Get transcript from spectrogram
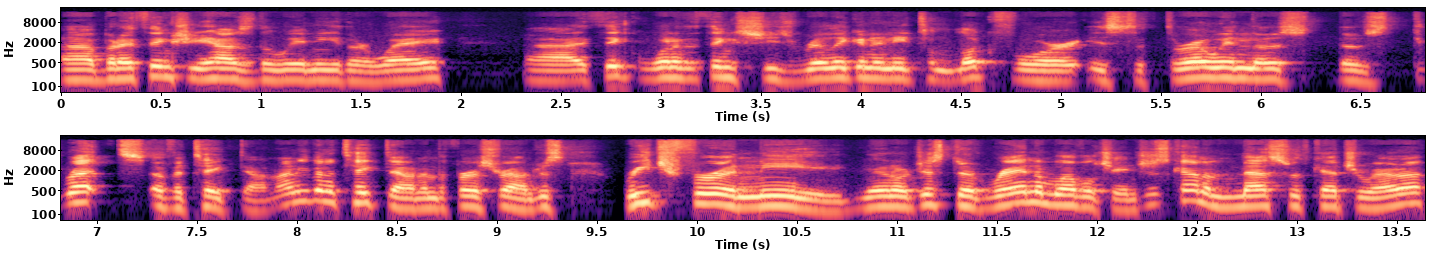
Uh, but I think she has the win either way. Uh, I think one of the things she's really going to need to look for is to throw in those those threats of a takedown. Not even a takedown in the first round. Just reach for a knee. You know, just a random level change. Just kind of mess with Cachoeira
